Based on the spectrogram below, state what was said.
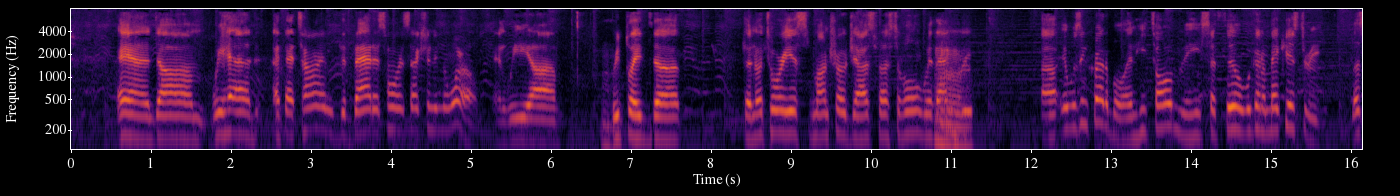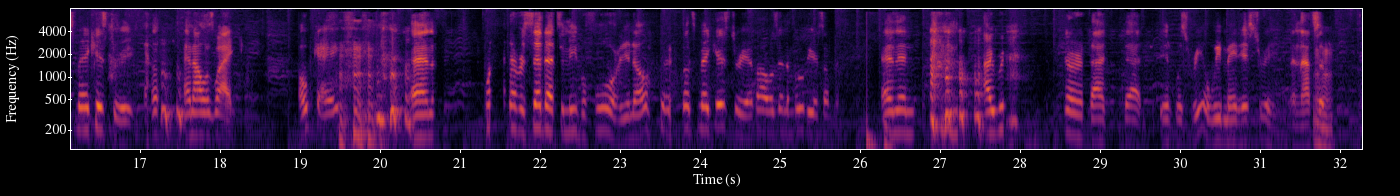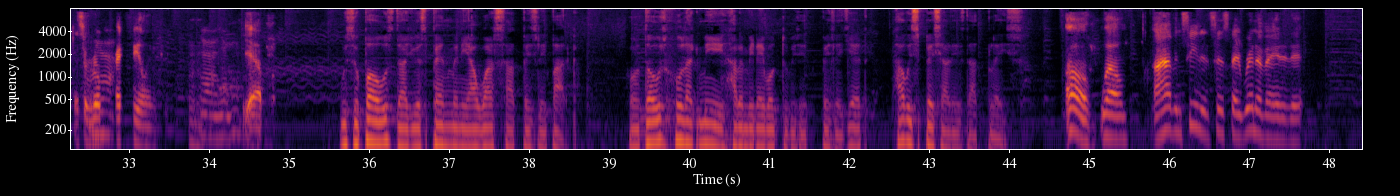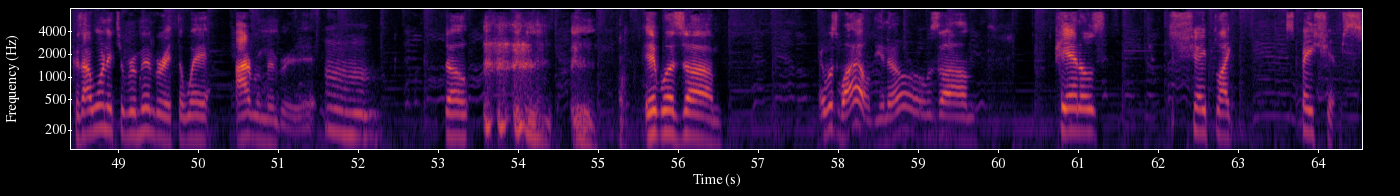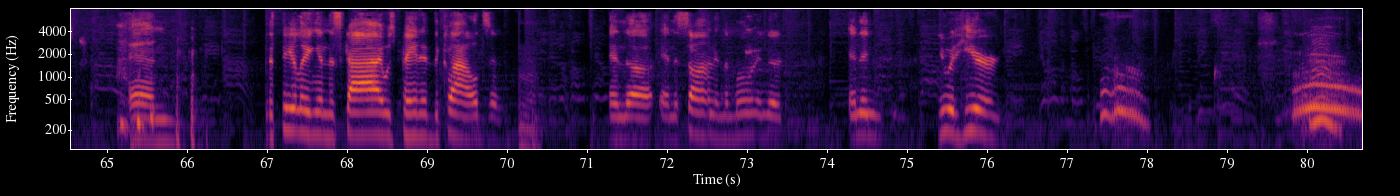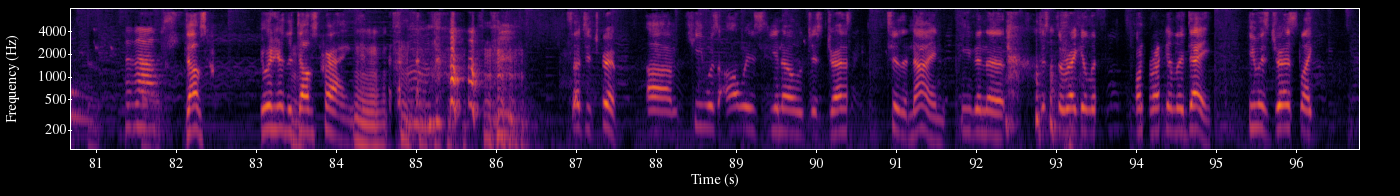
And um, we had at that time the baddest horn section in the world, and we uh, we played the the notorious Montreux Jazz Festival with that Mhm. group. Uh, it was incredible, and he told me, he said, "Phil, we're gonna make history. Let's make history." and I was like, "Okay." and one never said that to me before, you know. Let's make history. If I was in a movie or something, and then I really learned that that it was real. We made history, and that's Mhm. a it's a real Yeah. great feeling. Yeah, yeah. Yeah. We suppose that you spend many hours at Paisley Park. For those who, like me, haven't been able to visit Paisley yet, how special is that place? Oh well, I haven't seen it since they renovated it because I wanted to remember it the way I remembered it. Mm. So it was um it was wild, you know. It was um pianos shaped like spaceships and the ceiling and the sky was painted the clouds and Mm. and the and the sun and the moon and the and then you would hear The doves. doves you would hear the doves crying Mm. such a trip. Um, he was always, you know, just dressed to the nine, even uh, just the regular on a regular day. He was dressed like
